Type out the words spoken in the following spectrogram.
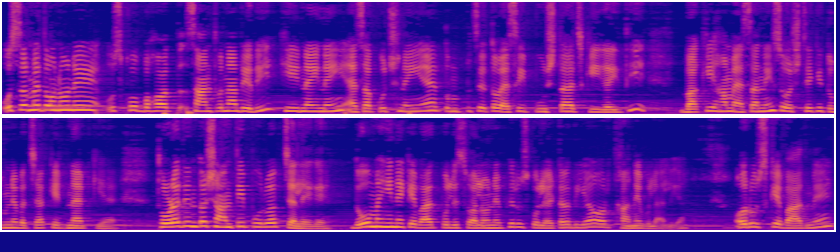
उस समय तो उन्होंने उसको बहुत सांत्वना दे दी कि नहीं नहीं, ऐसा कुछ नहीं है, तुमसे तो ऐसे ही पूछताछ की गई थी, बाकी हम ऐसा नहीं सोचते कि तुमने बच्चा किडनैप किया है। थोड़े दिन तो शांतिपूर्वक चले गए। दो महीने के बाद पुलिस वालों ने फिर उसको लेटर दिया और थाने बुला लिया। और उसके बाद में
